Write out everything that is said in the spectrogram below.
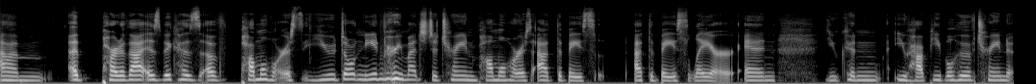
Um, a part of that is because of pommel horse. You don't need very much to train pommel horse at the base at the base layer, and you can you have people who have trained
